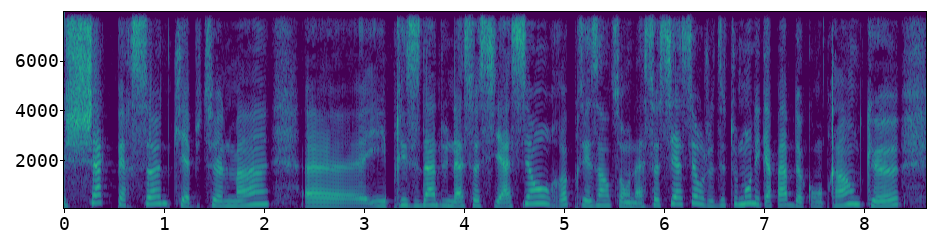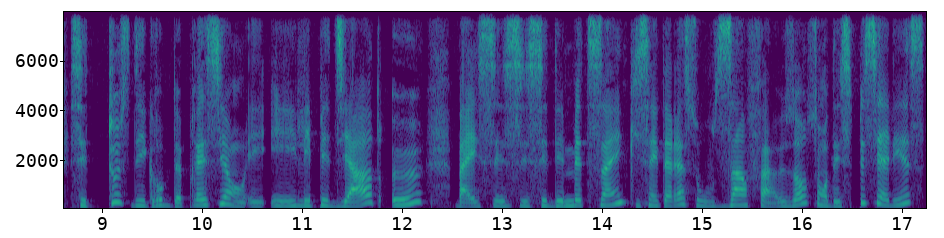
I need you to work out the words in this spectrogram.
chaque personne qui habituellement euh, est président d'une association représente son association. Je veux dire, tout le monde est capable de comprendre que c'est tous des groupes de pression. Et, et les pédiatres, eux, ben, c'est des médecins qui s'intéressent aux enfants. Eux autres sont des spécialistes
